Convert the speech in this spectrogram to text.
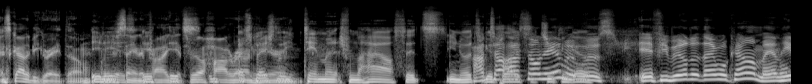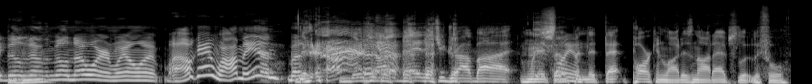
it's got to be great, though. It I'm is. just saying, it, probably gets real hot around especially here. ten minutes from the house. It's you know it's a I, good to- I told him it go. was if you build it, they will come, man. He built it out in the mm-hmm. middle of nowhere, and we all went, well, "Okay, well, I'm in." But. There's not a day that you drive by it when it's Slam. open that that parking lot is not absolutely full.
